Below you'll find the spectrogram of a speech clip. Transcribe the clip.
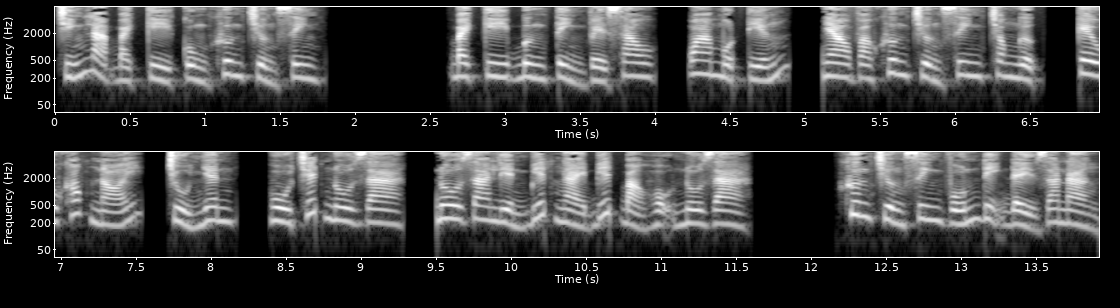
chính là bạch kỳ cùng khương trường sinh bạch kỳ bừng tỉnh về sau, qua một tiếng, nhào vào khương trường sinh trong ngực, kêu khóc nói, chủ nhân hù chết nô gia nô gia liền biết ngài biết bảo hộ nô gia. Khương trường sinh vốn định đẩy ra nàng,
